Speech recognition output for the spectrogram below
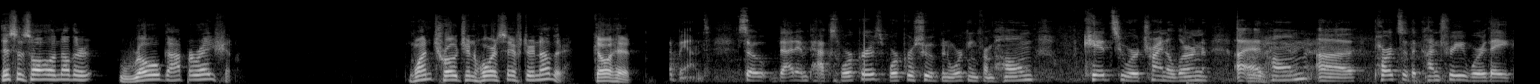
This is all another rogue operation. One Trojan horse after another. Go ahead. So that impacts workers, workers who have been working from home, kids who are trying to learn uh, at home, uh, parts of the country where they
